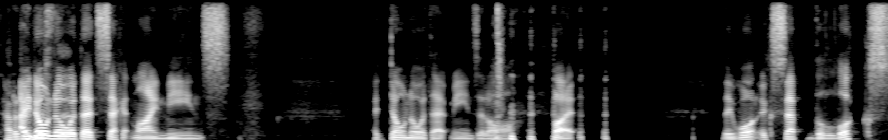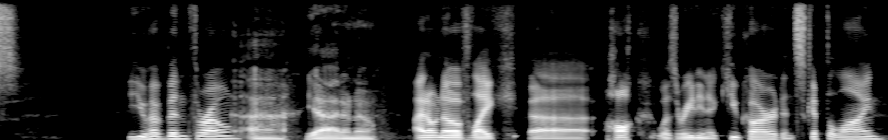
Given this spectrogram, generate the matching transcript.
How did I, I don't know that? what that second line means. I don't know what that means at all. but they won't accept the looks you have been thrown. Uh, yeah, I don't know. I don't know if like uh Hawk was reading a cue card and skipped a line,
